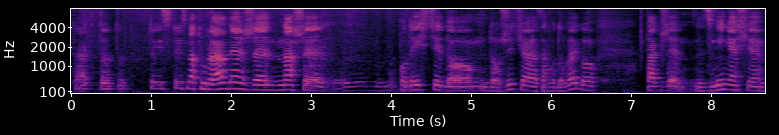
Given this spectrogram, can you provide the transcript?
Tak? To, to, to, jest, to jest naturalne, że nasze podejście do, do życia zawodowego także zmienia się,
